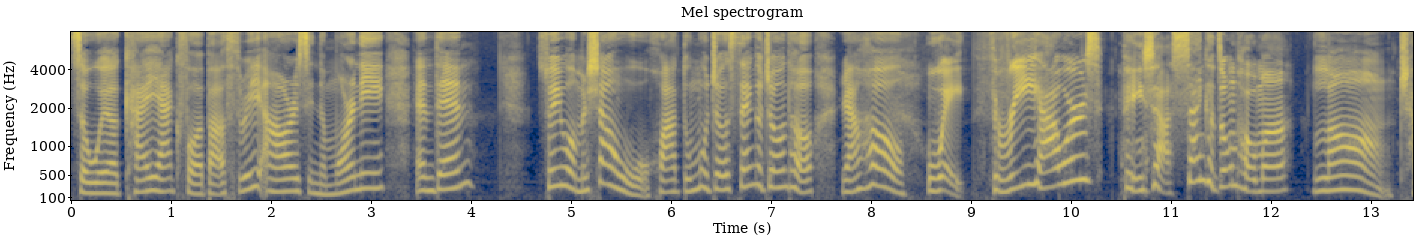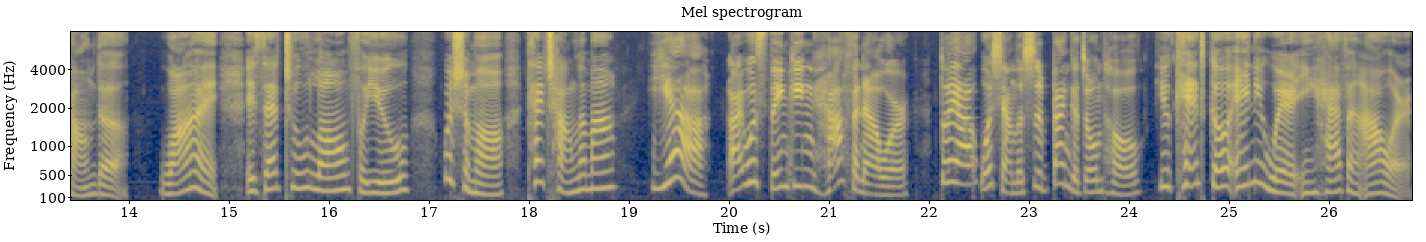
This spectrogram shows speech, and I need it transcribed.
So we'll kayak for about three hours in the morning and then 所以我们上午划独木舟三个钟头，然后 Wait, three hours？等一下，三个钟头吗？ long 长的。Why is that too long for you？为什么太长了吗？ Yeah, I was thinking half an hour. 对啊，我想的是半个钟头。 You can't go anywhere in half an hour。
